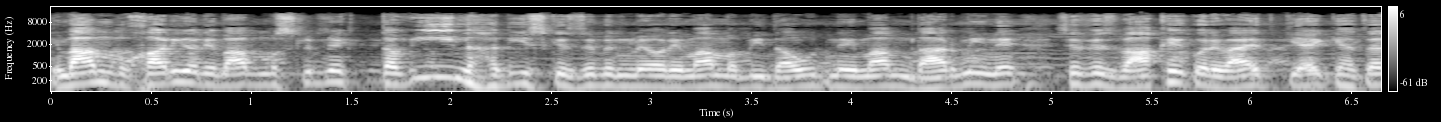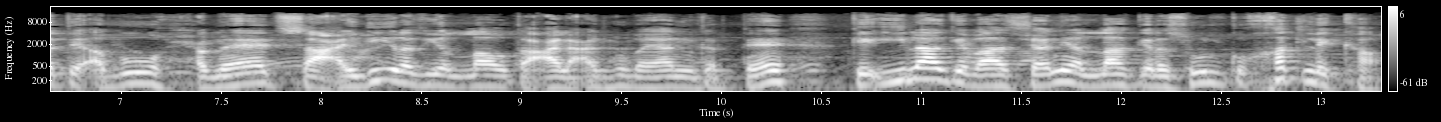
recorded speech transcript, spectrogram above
امام بخاری اور امام مسلم نے ایک طویل حدیث کے ضمن میں اور امام ابی داود نے، امام دارمی نے صرف اس واقعے کو روایت کیا ہے کہ حضرت ابو حمید سعیدی رضی اللہ تعالی عنہ بیان کرتے ہیں کہ ایلا کے بادشاہ نے اللہ کے رسول کو خط لکھا۔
